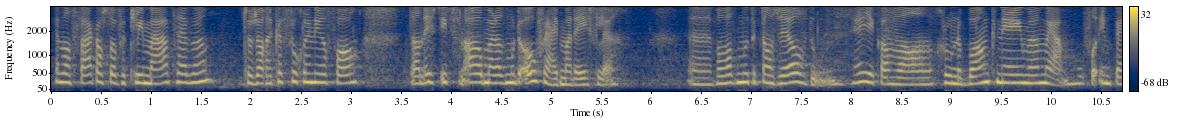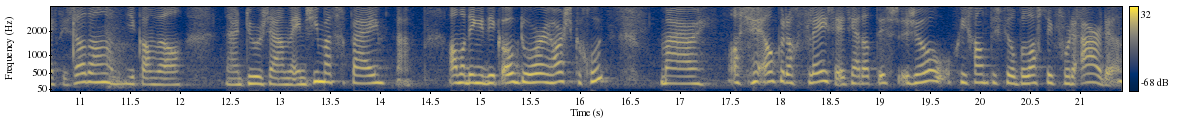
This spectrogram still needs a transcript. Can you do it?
En want vaak als we het over klimaat hebben, zo zag ik het vroeger in ieder geval, dan is het iets van, oh, maar dat moet de overheid maar regelen. Eh, van wat moet ik dan zelf doen? Je kan wel een groene bank nemen, maar ja, hoeveel impact is dat dan? Je kan wel naar een duurzame energiemaatschappij. Nou, allemaal dingen die ik ook door, hartstikke goed. Maar als je elke dag vlees eet, ja, dat is zo gigantisch veel belasting voor de aarde.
